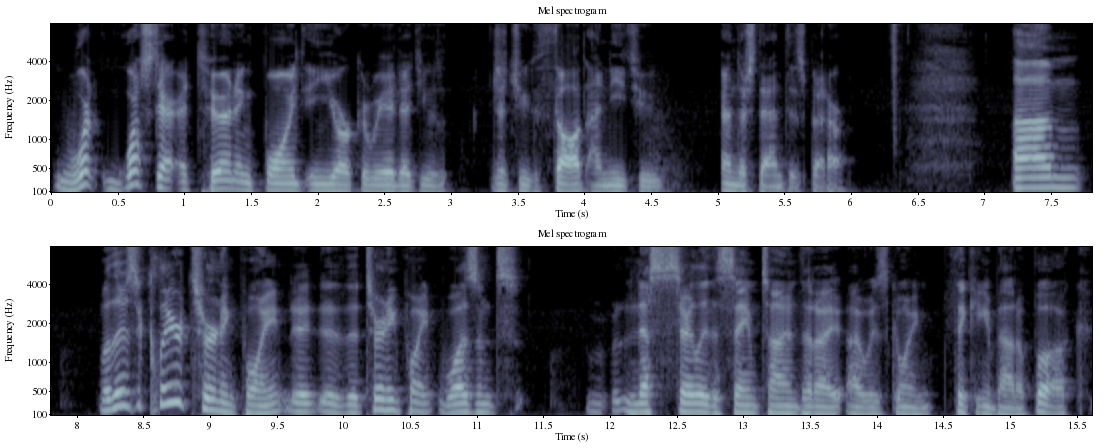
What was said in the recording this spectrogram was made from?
what was there a turning point in your career that you that you thought I need to understand this better? Um, well, there's a clear turning point. the turning point wasn't necessarily the same time that I, I was going thinking about a book,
